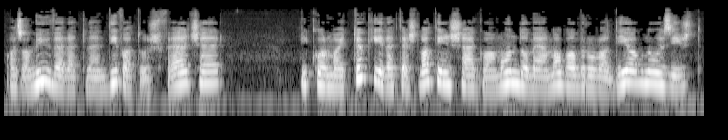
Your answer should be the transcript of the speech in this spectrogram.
az a műveletlen, divatos felcser, mikor majd tökéletes latinsággal mondom el magamról a diagnózist,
